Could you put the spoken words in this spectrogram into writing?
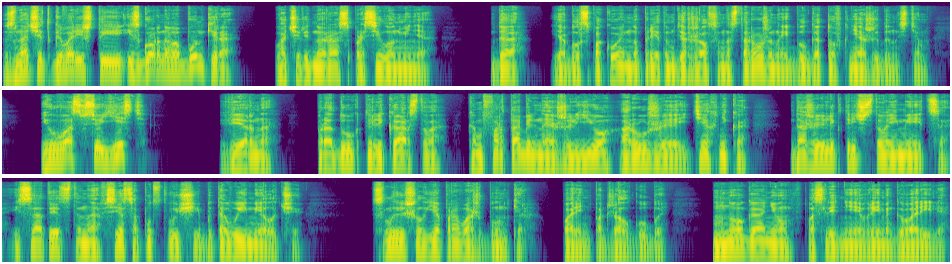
«Значит, говоришь, ты из горного бункера?» В очередной раз спросил он меня. «Да». Я был спокоен, но при этом держался настороженно и был готов к неожиданностям. «И у вас все есть?» «Верно. Продукты, лекарства, комфортабельное жилье, оружие и техника. Даже электричество имеется, и, соответственно, все сопутствующие бытовые мелочи. «Слышал я про ваш бункер», — парень поджал губы. «Много о нем в последнее время говорили».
